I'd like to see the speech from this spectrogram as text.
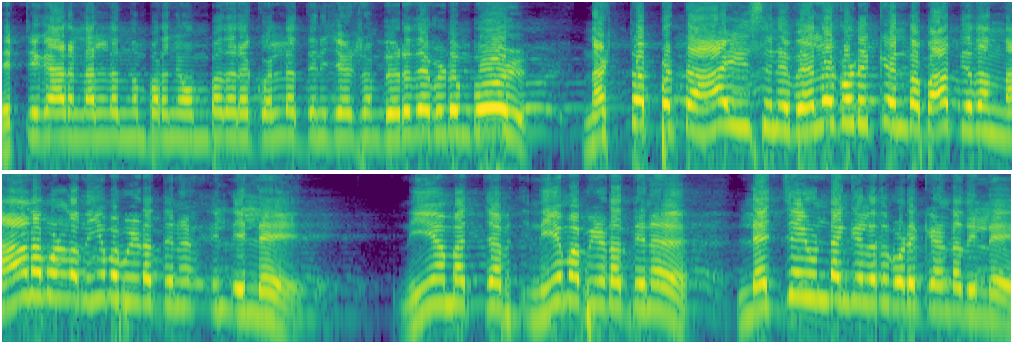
തെറ്റുകാരനല്ലെന്നും പറഞ്ഞ് ഒമ്പതര കൊല്ലത്തിന് ശേഷം വെറുതെ വിടുമ്പോൾ നഷ്ടപ്പെട്ട ആയുസിന് വില കൊടുക്കേണ്ട ബാധ്യത നാണമുള്ള നിയമപീഠത്തിന് ഇല്ലേ? നിയമ നിയമപീഠത്തിന് ലജ്ജയുണ്ടെങ്കിൽ അത് കൊടുക്കേണ്ടതില്ലേ?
